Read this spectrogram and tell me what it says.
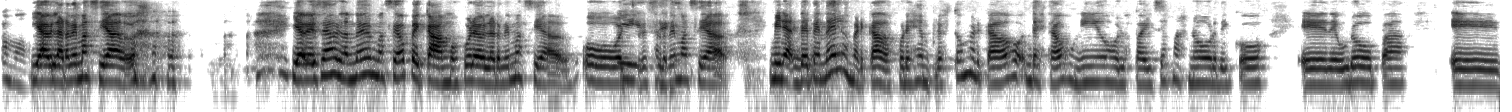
como... Y hablar demasiado. y a veces hablando demasiado pecamos por hablar demasiado o expresar demasiado. Mira, depende de los mercados. Por ejemplo, estos mercados de Estados Unidos o los países más nórdicos, eh, de Europa, eh,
